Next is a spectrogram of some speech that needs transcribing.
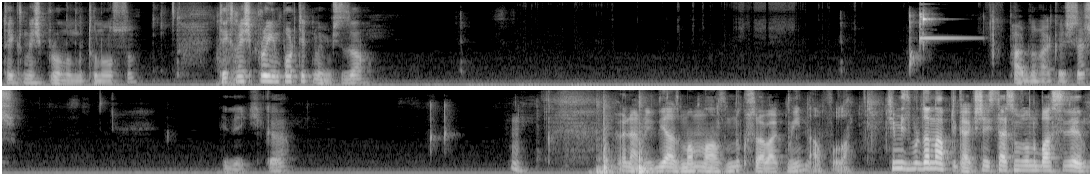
TextMesh Pro'nun butonu olsun. TextMesh Pro import etmemişiz ha. Pardon arkadaşlar. Bir dakika. Hı. Önemliydi yazmam lazımdı kusura bakmayın affola. Şimdi biz burada ne yaptık arkadaşlar isterseniz onu bahsedelim.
